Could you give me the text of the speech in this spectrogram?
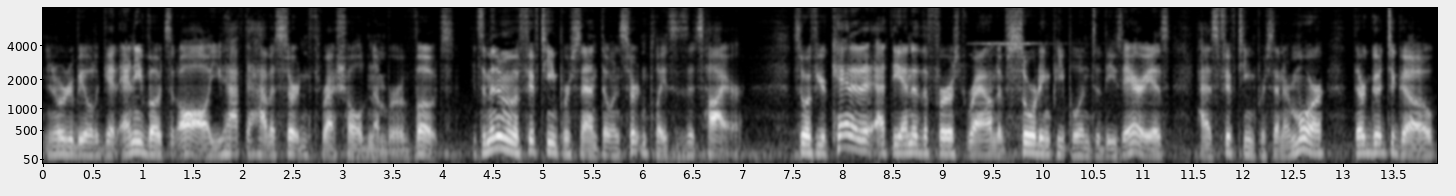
in order to be able to get any votes at all, you have to have a certain threshold number of votes. It's a minimum of 15%, though in certain places it's higher. So if your candidate at the end of the first round of sorting people into these areas has 15% or more, they're good to go.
